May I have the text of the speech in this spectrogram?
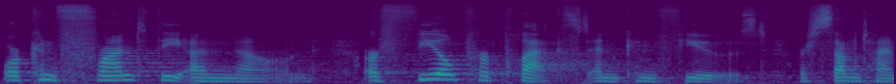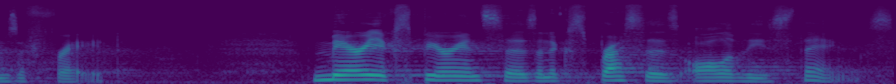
or confront the unknown, or feel perplexed and confused, or sometimes afraid. Mary experiences and expresses all of these things.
